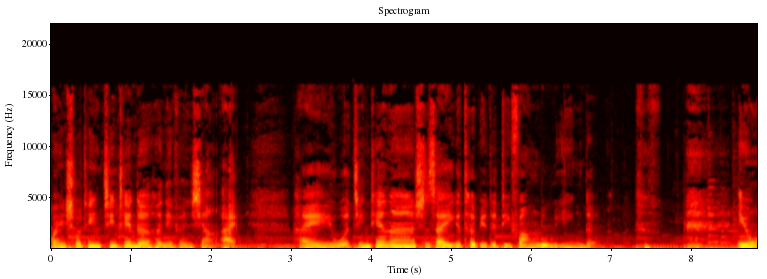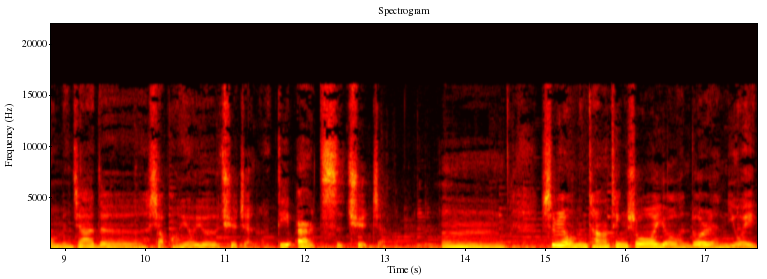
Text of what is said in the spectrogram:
欢迎收听今天的和你分享爱。嗨，我今天呢是在一个特别的地方录音的。因为我们家的小朋友又确诊了，第二次确诊。嗯，是不是我们常常听说有很多人以为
